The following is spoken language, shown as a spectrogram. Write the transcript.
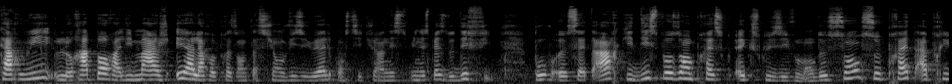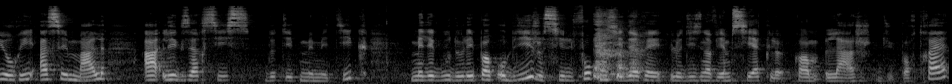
car oui, le rapport à l'image et à la représentation visuelle constitue une espèce de défi pour cet art qui, disposant presque exclusivement de son, se prête a priori assez mal à l'exercice de type mémétique, mais les goûts de l'époque obligent, s'il faut considérer le XIXe siècle comme l'âge du portrait,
